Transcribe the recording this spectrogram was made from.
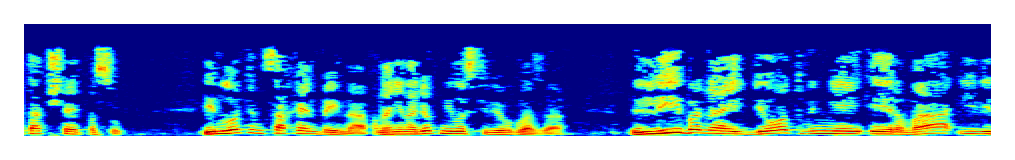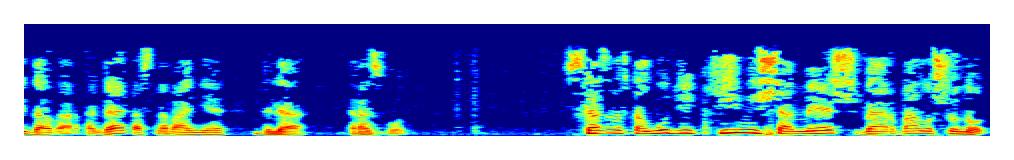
так читает посуд. Им лотин цахен бейнав, она не найдет милости в его глазах. Либо найдет в ней ирва или давар. Тогда это основание для развода. Сказано в Талмуде «ки мишамеш барбала шонот»,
